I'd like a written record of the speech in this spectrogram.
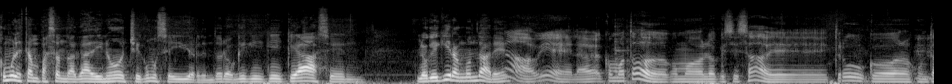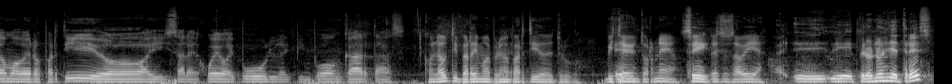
¿Cómo le están pasando acá de noche? ¿Cómo se divierten, Toro? ¿Qué, qué- qué- qué hacen? Lo que quieran contar, ¿eh? No, bien, la- como todo, como lo que se sabe, truco, nos juntamos a ver los partidos, hay sala de juego, hay pool, hay ping-pong, cartas. Con Lauti perdimos el primer partido de truco. ¿Viste Eh, que hay un torneo? sí. De eso sabía. Eh, eh, ¿Pero no es de tres?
